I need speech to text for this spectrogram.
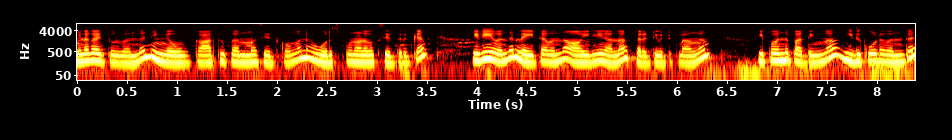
மிளகாய் தூள் வந்து நீங்கள் உங்கள் காரத்துக்கு தகுந்த மாதிரி சேர்த்துக்கோங்க. நான் ஒரு ஸ்பூன் அளவுக்கு சேர்த்துருக்கேன். இதையும் வந்து லைட்டாக வந்து ஆயிலையும் நல்லா பரட்டி விட்டுக்கலாங்க. இப்போ வந்து பார்த்திங்கன்னா இது கூட வந்து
